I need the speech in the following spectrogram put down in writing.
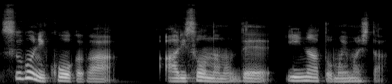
すぐに効果がありそうなので、いいなと思いました。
